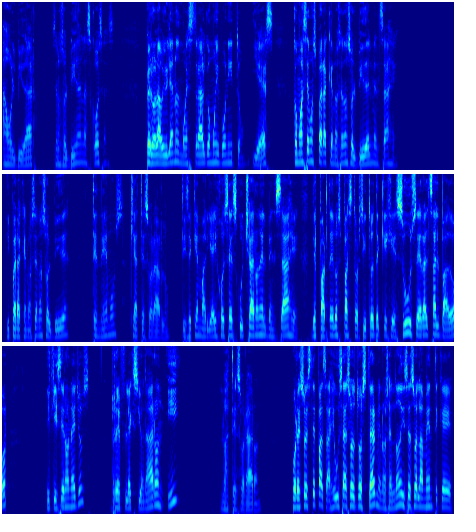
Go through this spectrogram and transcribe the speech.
a olvidar. Se nos olvidan las cosas. Pero la Biblia nos muestra algo muy bonito y es cómo hacemos para que no se nos olvide el mensaje. Y para que no se nos olvide, tenemos que atesorarlo. Dice que María y José escucharon el mensaje de parte de los pastorcitos de que Jesús era el Salvador. ¿Y qué hicieron ellos? Reflexionaron y lo atesoraron. Por eso este pasaje usa esos dos términos. Él no dice solamente que,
